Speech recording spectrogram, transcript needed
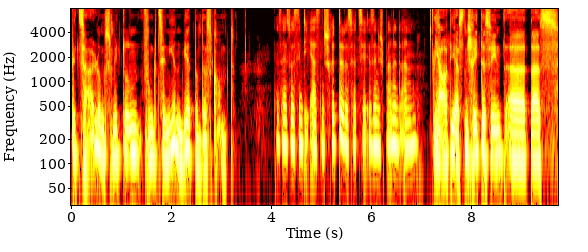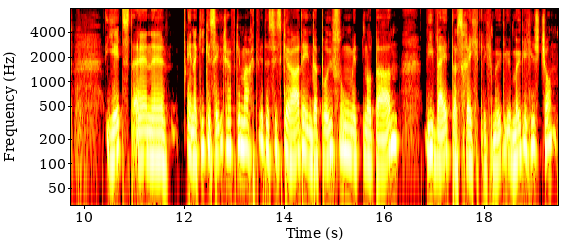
Bezahlungsmitteln funktionieren wird und das kommt. Das heißt, was sind die ersten Schritte? Das hört sich irrsinnig spannend an. Ja, die ersten Schritte sind, äh, dass jetzt eine Energiegesellschaft gemacht wird. Es ist gerade in der Prüfung mit Notaren, wie weit das rechtlich möglich, möglich ist schon.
